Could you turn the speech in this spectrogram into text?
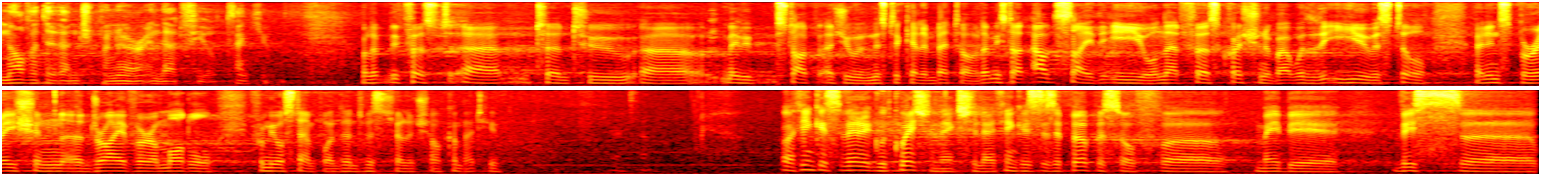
innovative entrepreneur in that field. Thank you. Well, let me first uh, turn to uh, maybe start actually with Mr. Kelimbetov. Let me start outside the EU on that first question about whether the EU is still an inspiration, a driver, a model from your standpoint. Then to Mr. Djelic, I'll come back to you. I think it's a very good question, actually. I think this is the purpose of uh, maybe this uh,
